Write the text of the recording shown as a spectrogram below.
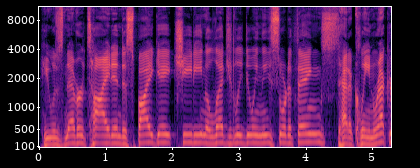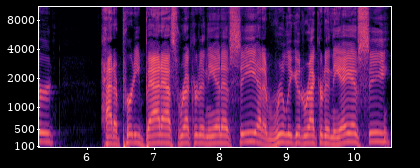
He was never tied into Spygate, cheating, allegedly doing these sort of things, had a clean record had a pretty badass record in the NFC, had a really good record in the AFC.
